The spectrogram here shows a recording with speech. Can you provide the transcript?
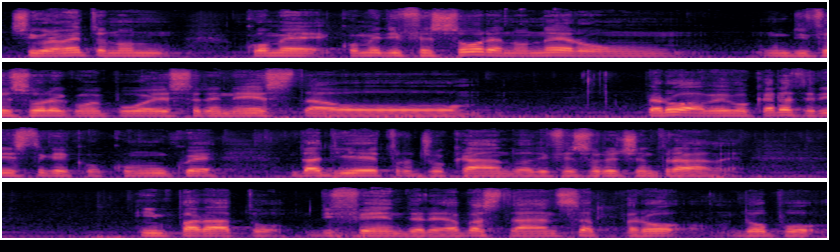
sicuramente non, come, come, difensore non ero un, un, difensore come può essere Nesta o... però avevo caratteristiche che comunque da dietro giocando a difensore centrale imparato a difendere abbastanza però dopo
